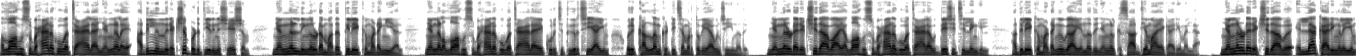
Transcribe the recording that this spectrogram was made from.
അള്ളാഹു സുബഹാനഹുവറ്റ ആല ഞങ്ങളെ അതിൽ നിന്ന് രക്ഷപ്പെടുത്തിയതിനു ശേഷം ഞങ്ങൾ നിങ്ങളുടെ മതത്തിലേക്ക് മടങ്ങിയാൽ ഞങ്ങൾ അള്ളാഹു സുബഹാനഹുവറ്റ ആലയെക്കുറിച്ച് തീർച്ചയായും ഒരു കള്ളം കെട്ടിച്ചമർത്തുകയാവും ചെയ്യുന്നത്. ഞങ്ങളുടെ രക്ഷിതാവായ അള്ളാഹു സുബഹാനഹുവറ്റ ആല ഉദ്ദേശിച്ചില്ലെങ്കിൽ അതിലേക്ക് മടങ്ങുക എന്നത് ഞങ്ങൾക്ക് സാധ്യമായ കാര്യമല്ല. ഞങ്ങളുടെ രക്ഷിതാവ് എല്ലാ കാര്യങ്ങളെയും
